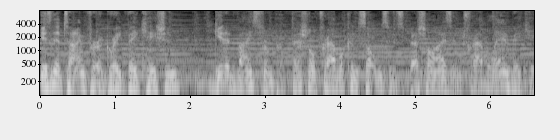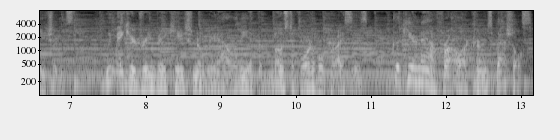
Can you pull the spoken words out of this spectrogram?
Isn't it time for a great vacation? Get advice from professional travel consultants who specialize in travel and vacations. We make your dream vacation a reality at the most affordable prices. Click here now for all our current specials.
